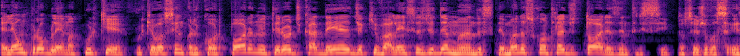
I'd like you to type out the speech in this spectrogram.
ele é um problema. Por quê? Porque você incorpora no interior de cadeia de equivalências de demandas, demandas contraditórias entre si. Ou seja, você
